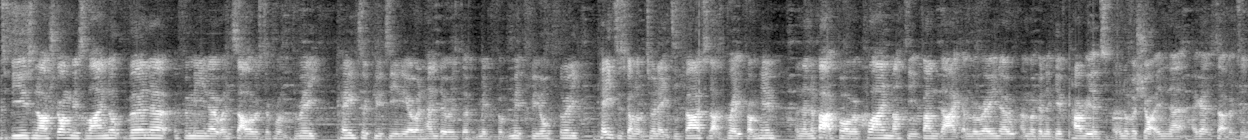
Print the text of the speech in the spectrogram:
To be using our strongest lineup, Werner, Firmino and Salah as the front three, Keita, Coutinho and Hendo as the mid midfield three. Keita's gone up to an 85, so that's great from him. And then the back four are Klein, Matty, Van Dijk and Moreno, and we're going to give Karius another shot in there against Everton.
